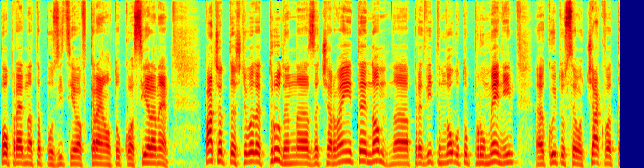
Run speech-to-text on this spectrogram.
по-предната позиция в крайното класиране. Матчът ще бъде труден за червените, но предвид многото промени, които се очакват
